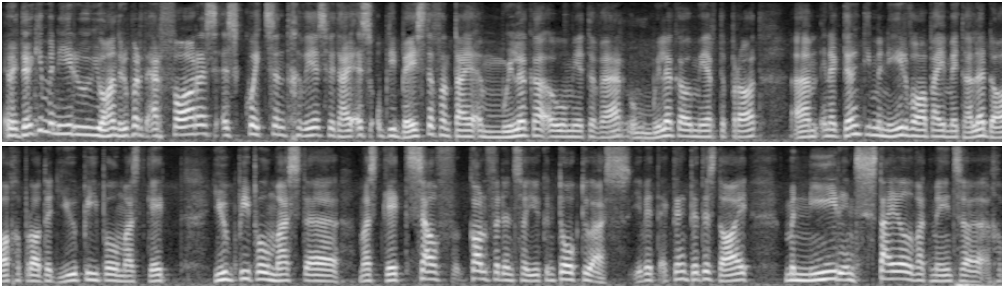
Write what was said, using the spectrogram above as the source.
En ek dink die manier hoe Johan Rupert ervaar is is kwetsend geweest, weet hy is op die beste van tye 'n moeilike ou om mee te werk, om moeilike ou meer te praat. Um en ek dink die manier waarop hy met hulle daar gepraat het, you people must get you people must uh, must get self confidence so you can talk to us. Jy weet, ek dink dit is daai manier en styl wat mense ge,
